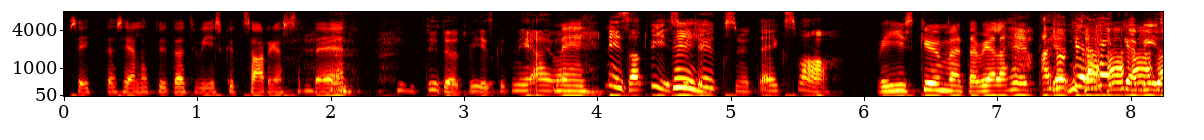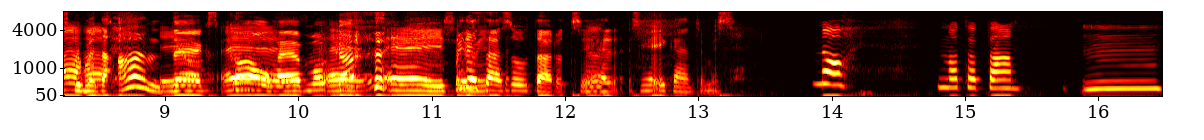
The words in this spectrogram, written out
sitten siellä Tytöt 50-sarjassa teen. Tytöt 50, niin aivan. Niin, niin sä oot 51 niin. nyt, eikö vaan? 50 vielä hetken. Ai vielä hetken 50, anteeksi, Joo, kauhean mukaan. Ei, ei se Miten sä suhtaudut siihen, siihen ikääntymiseen? No, no tota, mm,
